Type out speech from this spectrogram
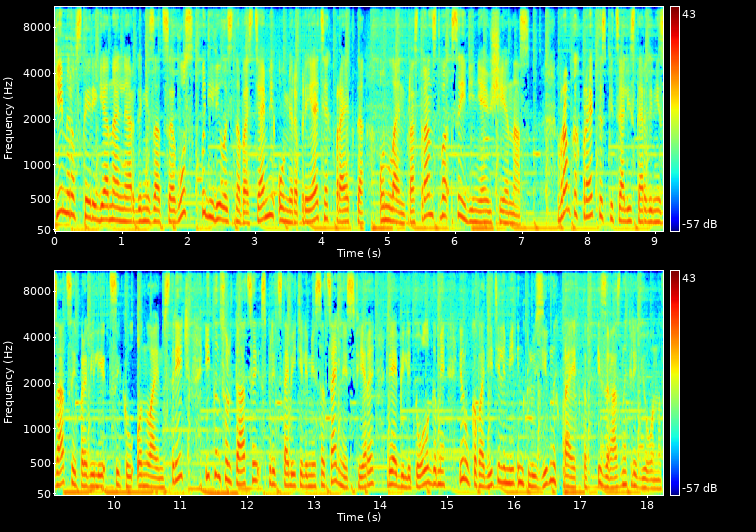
Кемеровская региональная организация ВОЗ поделилась новостями о мероприятиях проекта «Онлайн-пространство, соединяющее нас». В рамках проекта специалисты организации провели цикл онлайн-встреч и консультаций с представителями социальной сферы, реабилитологами и руководителями инклюзивных проектов из разных регионов.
